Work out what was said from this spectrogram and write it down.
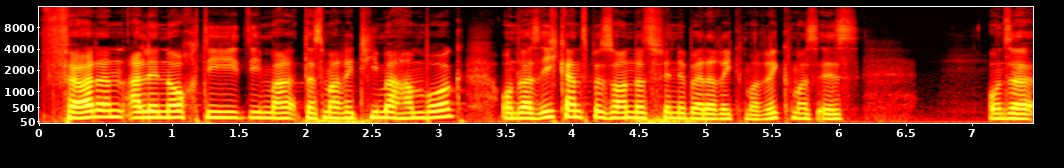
fördern alle noch die, die, das maritime Hamburg. Und was ich ganz besonders finde bei der Rigma Rigmas ist, unser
